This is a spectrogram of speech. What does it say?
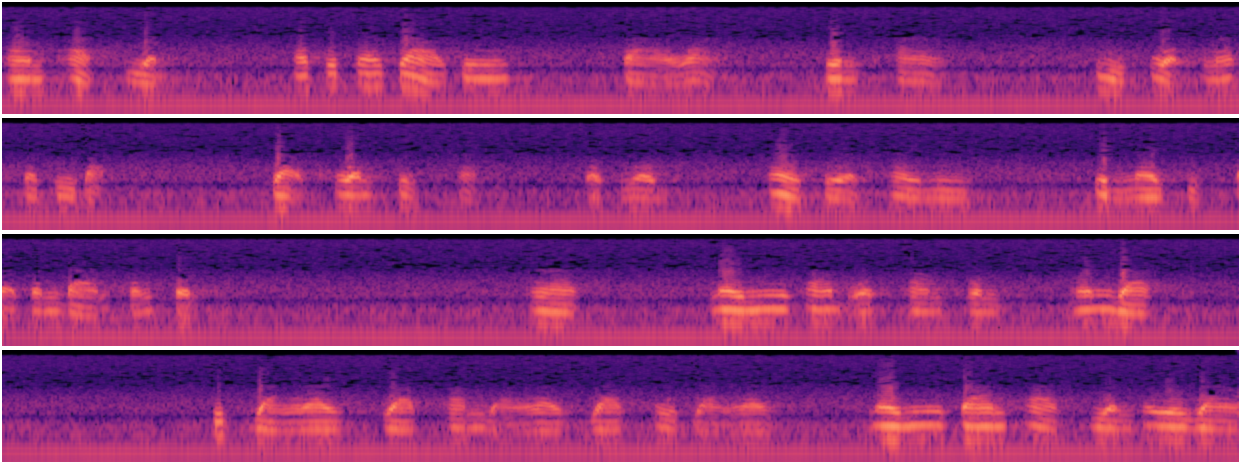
ความขาดเพียรพระพุทธเจ้าจึงกล่าวว่าเป็นทางที่พวกนักปฏิบัติ จะควรฝึกหัดอบรมให้เกิดให้มีขึ้นในจิตแต่ตันดานของตนหากในมีความอดความทนมันอยากคิดอย่างไร อยากทำอย่างไร อยากพูดอย่างไร ไม่มีการภาคเพียรพยายาม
